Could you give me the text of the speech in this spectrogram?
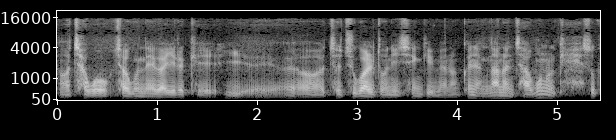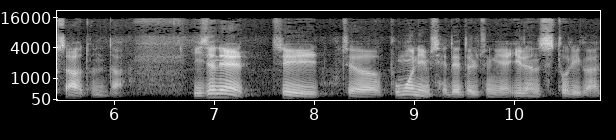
어, 차곡차곡 내가 이렇게 어, 저축할 돈이 생기면 그냥 나는 자본을 계속 쌓아둔다. 이전에 저희 저 부모님 세대들 중에 이런 스토리가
